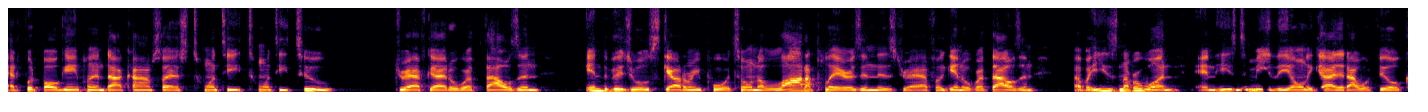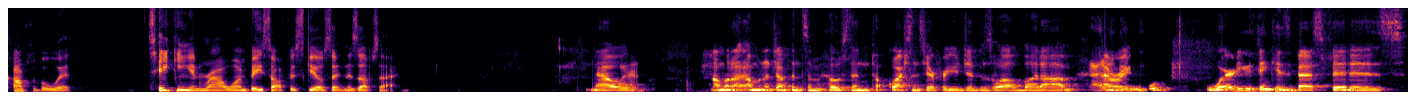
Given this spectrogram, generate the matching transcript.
at footballgameplan.com slash 2022 draft guide. Over a thousand individual scouting reports on a lot of players in this draft. Again, over a thousand. Uh, but he's number one, and he's to me the only guy that I would feel comfortable with taking in round one based off his skill set and his upside. Now, I'm gonna I'm gonna jump in some host and questions here for you, Jibbs, as well. But um, Emory, where do you think his best fit is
